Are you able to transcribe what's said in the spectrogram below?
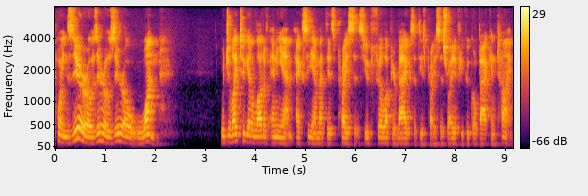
0.0001. Would you like to get a lot of NEM, XEM at these prices? You'd fill up your bags at these prices, right, if you could go back in time.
